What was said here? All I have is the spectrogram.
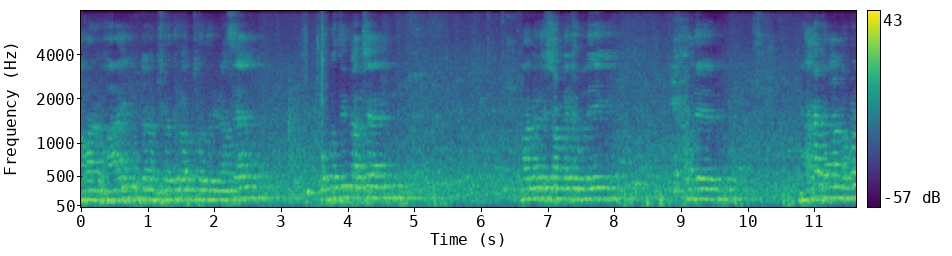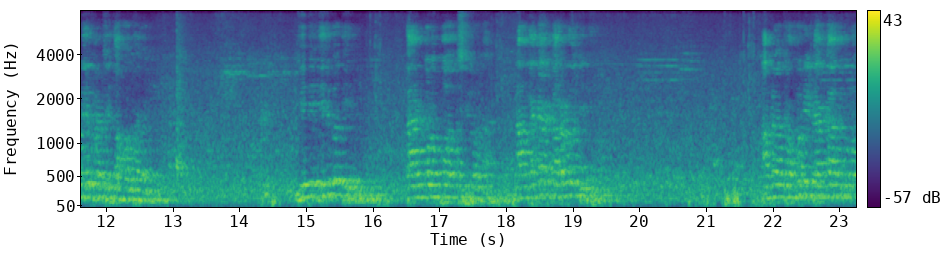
আমার ভাই জনাব চৌধুরী আছেন, উপস্থিত আছেন। বাংলাদেশ সঙ্গে যুবলীগ আমাদের ঢাকা জেলা নবনির্বাচিত আহ্বায়ক, যিনি দীর্ঘদিন তার কোনো পদ ছিল না না থাকার কারণও যিনি। আমরা যখনই ঢাকার কোনো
